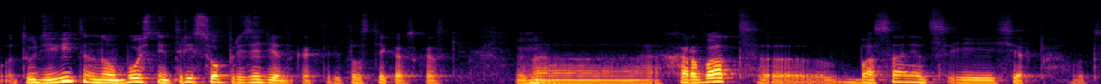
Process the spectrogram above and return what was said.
э, это удивительно, но в Боснии три сопрезидента, как три толстяка в сказке. Угу. Э, хорват, э, басанец и серб. Вот.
